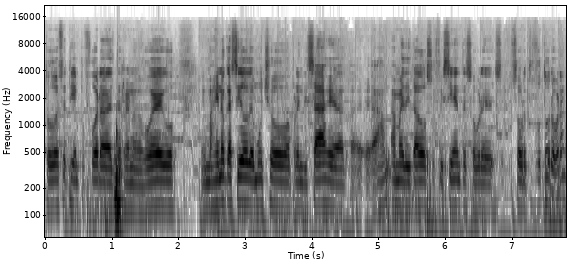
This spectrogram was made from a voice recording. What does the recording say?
todo ese tiempo fuera del terreno de juego, me imagino que ha sido de mucho aprendizaje, ha, meditado suficiente sobre, sobre tu futuro, ¿verdad?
